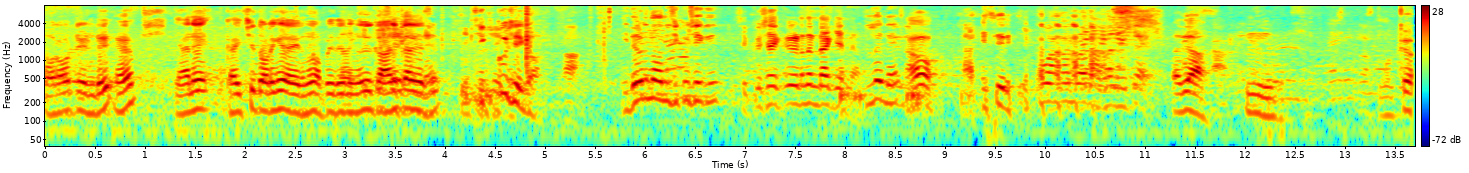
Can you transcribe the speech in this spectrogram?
പൊറോട്ട ഉണ്ട് ഞാൻ കഴിച്ച് തുടങ്ങിയതായിരുന്നു. അപ്പോൾ ഇത് നിങ്ങൾക്ക് കാണിക്കാൻ ചിക്കു ഇത് ഇതെവിടുന്ന് വന്നു ചിക്കു ഷേക്ക്? ചിക്കു ഷേക്ക് ഇല്ലേ ഓ. ശരി. അതെയാ? ഓക്കെ.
